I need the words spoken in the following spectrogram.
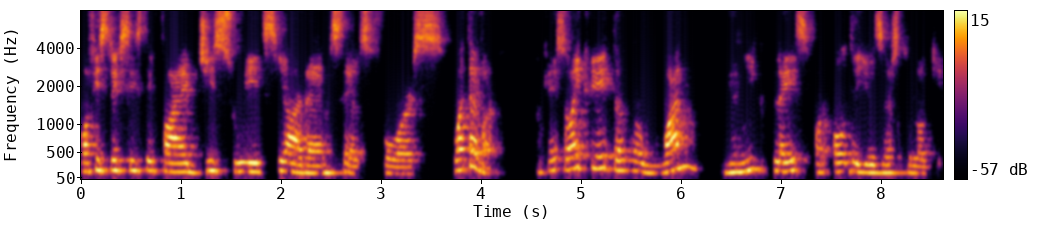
Office 365, G Suite, CRM, Salesforce, whatever. Okay, so I create a, a one unique place for all the users to log in.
